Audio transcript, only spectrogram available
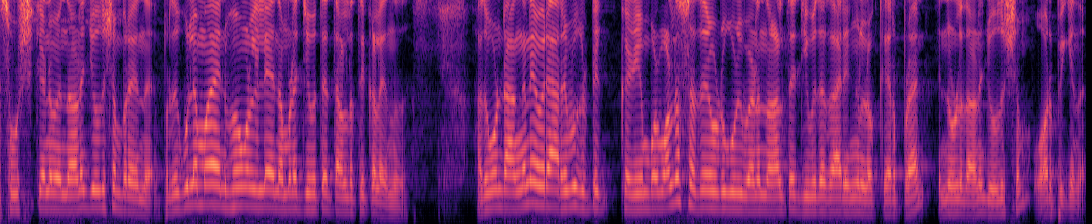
സൂക്ഷിക്കണമെന്നാണ് ജ്യോതിഷം പറയുന്നത്. പ്രതികൂലമായ അനുഭവങ്ങളല്ലേ നമ്മുടെ ജീവിതത്തെ തളർത്തിക്കളയുന്നത്. അതുകൊണ്ട് അങ്ങനെ ഒരു അറിവ് കിട്ടിക്കഴിയുമ്പോൾ വളരെ ശ്രദ്ധയോടുകൂടി വേണം നാളത്തെ ജീവിത കാര്യങ്ങളിലൊക്കെ ഏർപ്പെടാൻ എന്നുള്ളതാണ് ജ്യോതിഷം ഓർപ്പിക്കുന്നത്.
